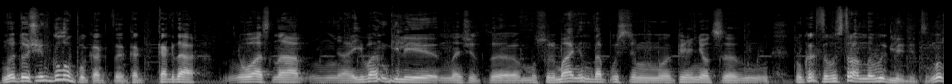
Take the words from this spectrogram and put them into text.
но это очень глупо как-то, как, когда у вас на м, Евангелии, значит, э, мусульманин, допустим, клянется. Ну, как-то вы странно выглядите. Ну,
